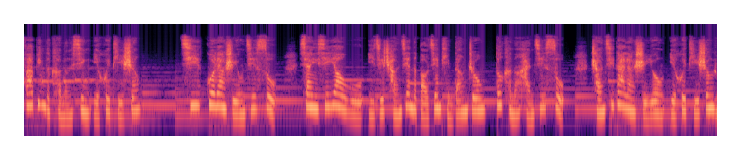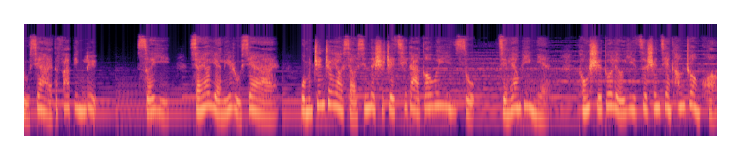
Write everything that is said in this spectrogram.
发病的可能性也会提升。七、过量使用激素，像一些药物以及常见的保健品当中都可能含激素，长期大量使用也会提升乳腺癌的发病率。所以，想要远离乳腺癌，我们真正要小心的是这七大高危因素，尽量避免，同时多留意自身健康状况，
